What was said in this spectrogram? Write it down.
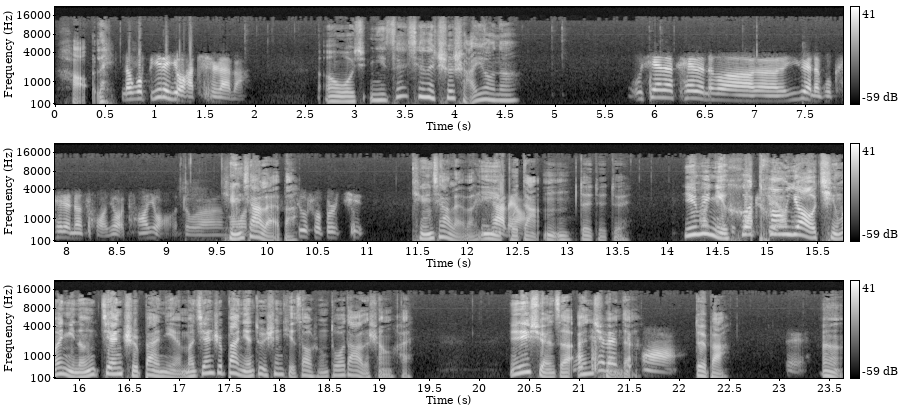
好嘞，那我别的药还吃了吧？呃，我你在现在吃啥药呢？我现在开的那个呃医院的给我开的那草药、汤药，这个停下，来吧，就说不是去停下来吧，意义不大。嗯嗯，对对对，因为你喝汤药，请问你能坚持半年吗？坚持半年对身体造成多大的伤害？你得选择安全的，啊，对吧？对，嗯，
